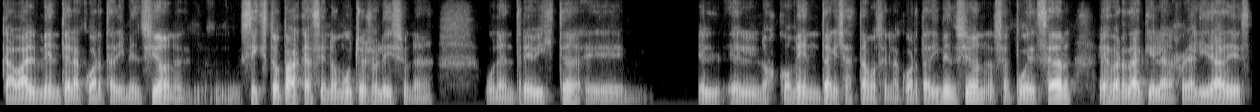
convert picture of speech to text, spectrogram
cabalmente a la cuarta dimensión. Sixto Paz, que hace no mucho yo le hice una, entrevista, eh, él, nos comenta que ya estamos en la cuarta dimensión, o sea, puede ser, es verdad que las realidades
